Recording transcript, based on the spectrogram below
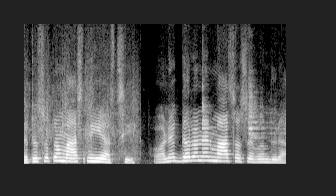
ছোট ছোট মাছ নিয়ে আসছি। অনেক ধরনের মাছ আছে বন্ধুরা।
